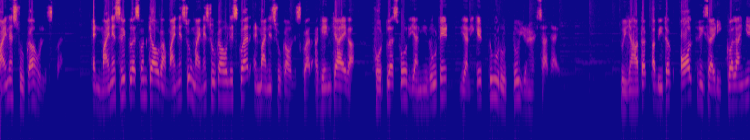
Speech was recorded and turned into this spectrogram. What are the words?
minus two का whole square and minus three plus one क्या होगा? माइनस टू माइनस टू का whole square and minus two का होल स्क्वायर अगेन क्या आएगा? फोर प्लस फोर यानी रूट एट यानी कि टू रूट टू यूनिट्स आ जाएगा। तो यहाँ तक, अभी तक ऑल थ्री साइड इक्वल आएँगे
